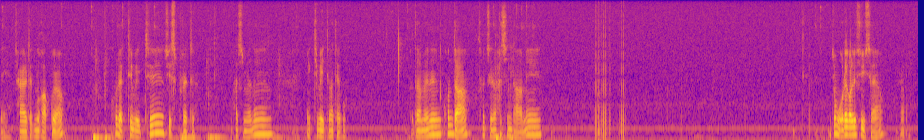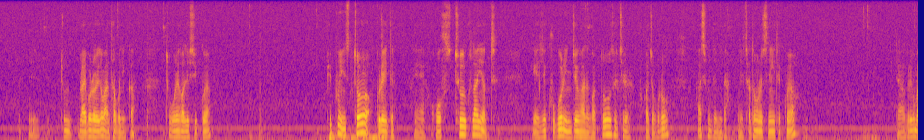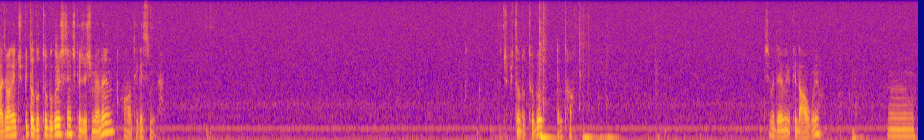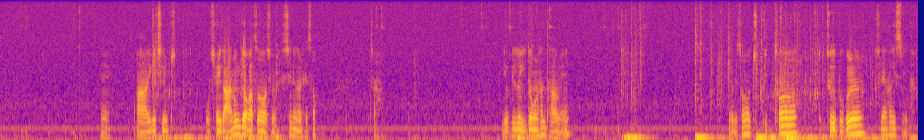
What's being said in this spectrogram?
네, 잘 된 것 같고요. call activate gspread 하시면은 activate가 되고 그 다음에는 conda 설치를 하신 다음에 좀 오래 걸릴 수 있어요. 네. 좀 라이브러리가 많다 보니까 좀 오래 걸릴 수 있고요. pip install upgrade 예, oauth2client 이게 이제 구글 인증하는 것도 설치를 부가적으로 하시면 됩니다. 예, 자동으로 진행이 됐고요. 자 그리고 마지막엔 Jupyter Notebook을 실행시켜 주시면 은 어, 되겠습니다. Jupyter Notebook Enter 치면 내용이 이렇게 나오고요. 음, 네. 아 이게 지금 뭐 저희가 안 옮겨가서 지금 실행을 해서 자 여기로 이동을 한 다음에 여기서 Jupyter Notebook을 실행하겠습니다.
